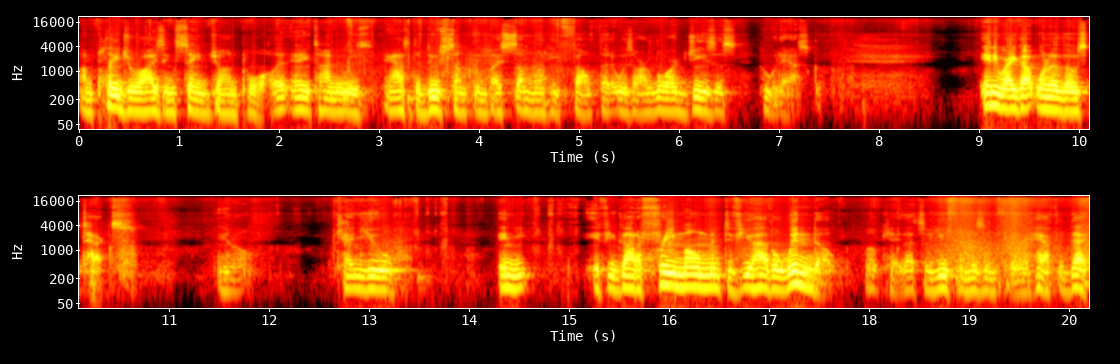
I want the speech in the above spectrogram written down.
I'm plagiarizing St. John Paul. Anytime he was asked to do something by someone, he felt that it was our Lord Jesus who would ask him. Anyway, I got one of those texts. You know, can you, in, if you got a free moment, if you have a window, okay, that's a euphemism for half a day.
